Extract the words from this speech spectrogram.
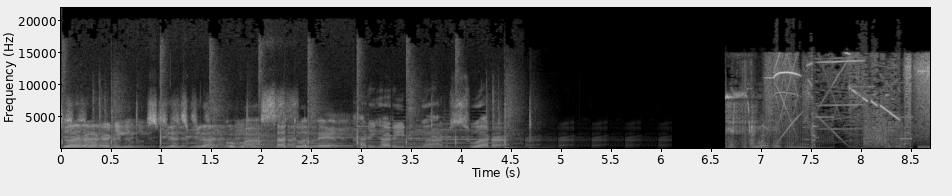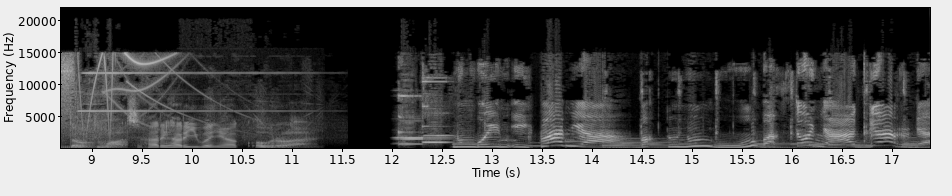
Suara Radio 99,1 FM Hari-hari dengar suara Talk to us Hari-hari banyak obrolan Nungguin iklan ya? Waktu nunggu, waktunya Garuda.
